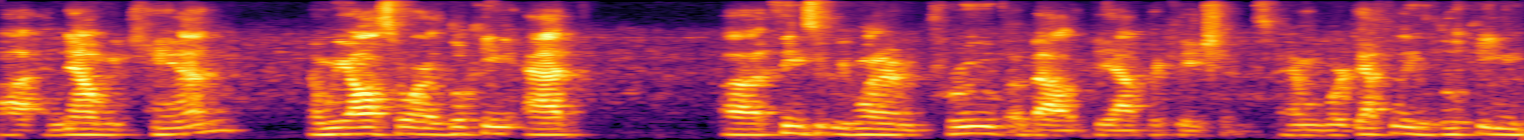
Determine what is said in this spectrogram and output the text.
Uh, and now we can. And we also are looking at uh, things that we want to improve about the applications. And we're definitely looking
